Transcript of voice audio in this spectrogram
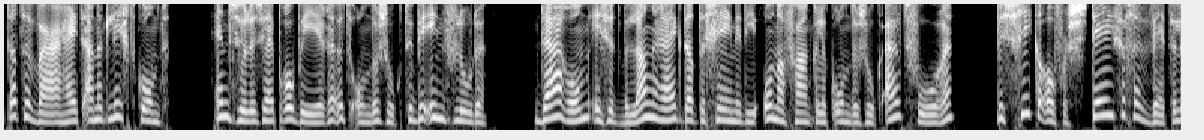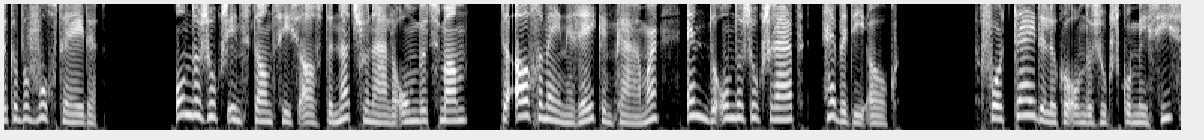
dat de waarheid aan het licht komt en zullen zij proberen het onderzoek te beïnvloeden. Daarom is het belangrijk dat degenen die onafhankelijk onderzoek uitvoeren beschikken over stevige wettelijke bevoegdheden. Onderzoeksinstanties als de Nationale Ombudsman, de Algemene Rekenkamer en de Onderzoeksraad hebben die ook. Voor tijdelijke onderzoekscommissies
